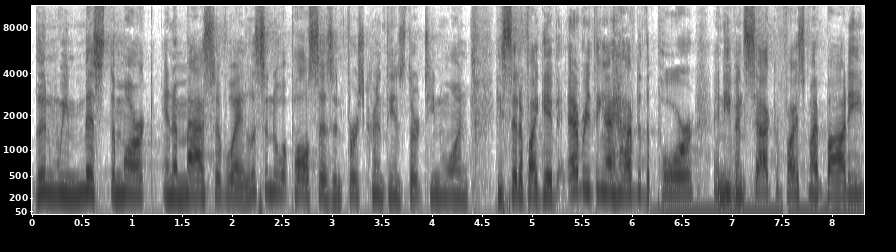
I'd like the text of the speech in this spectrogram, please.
then we miss the mark in a massive way. Listen to what paul says in 1 corinthians 13 1 he said if i gave everything i have to the poor and even sacrificed my body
